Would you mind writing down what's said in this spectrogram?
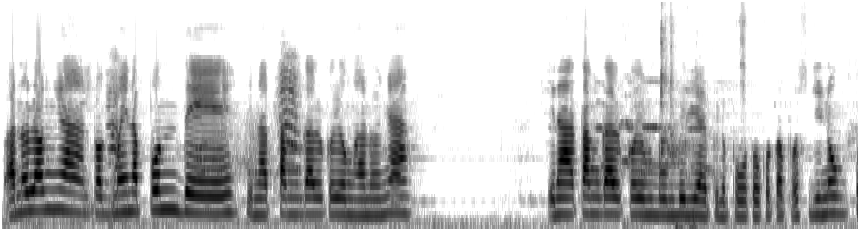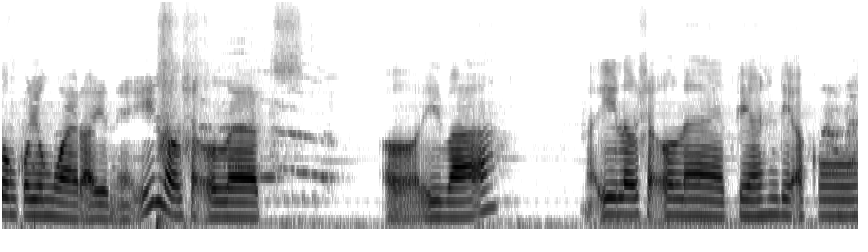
Ano lang yan, pag may napunde, tinatanggal ko yung ano niya. Tinatanggal ko yung bumbilya, pinuputo ko tapos dinugtong ko yung wire. Ayun eh, ilaw siya ulit. O, oh, diba? Nailaw siya ulit. Kaya hindi ako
